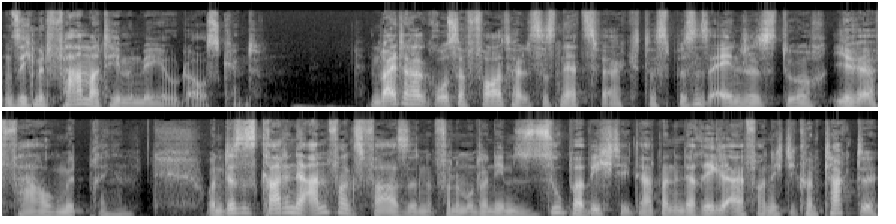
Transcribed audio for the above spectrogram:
und sich mit Pharmathemen mega gut auskennt. Ein weiterer großer Vorteil ist das Netzwerk, das Business Angels durch ihre Erfahrung mitbringen. Und das ist gerade in der Anfangsphase von einem Unternehmen super wichtig. Da hat man in der Regel einfach nicht die Kontakte,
